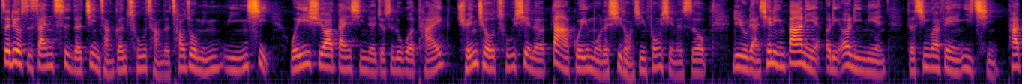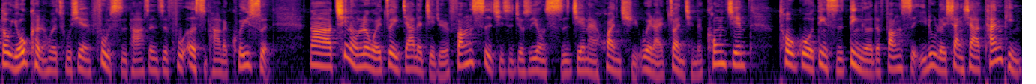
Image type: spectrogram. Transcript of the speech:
这六十三次的进场跟出场的操作明明细。唯一需要担心的就是，如果台全球出现了大规模的系统性风险的时候，例如两千零八年、二零二零年的新冠肺炎疫情，它都有可能会出现负十趴甚至负二十趴的亏损。那庆隆认为最佳的解决方式，其实就是用时间来换取未来赚钱的空间，透过定时定额的方式，一路的向下摊平，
